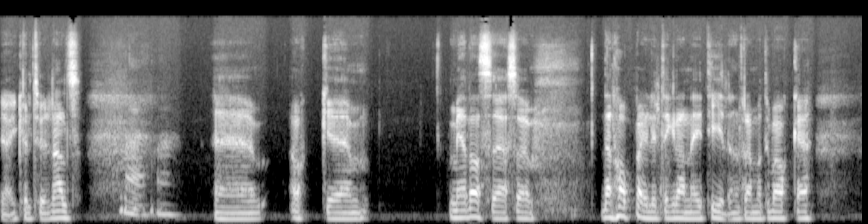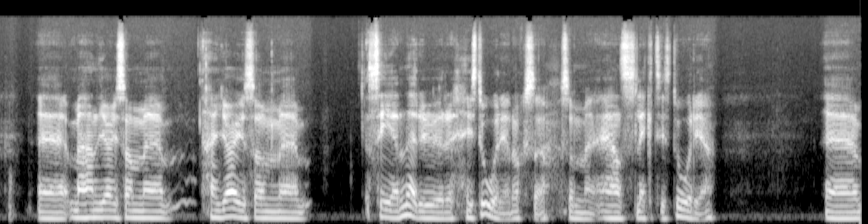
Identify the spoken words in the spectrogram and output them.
ja, i kulturen alls. Nej. Eh, och eh, medans, alltså, den hoppar ju lite grann i tiden fram och tillbaka. Eh, men han gör ju som, eh, han gör ju som eh, scener ur historien också, som är hans släkthistoria. Eh,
